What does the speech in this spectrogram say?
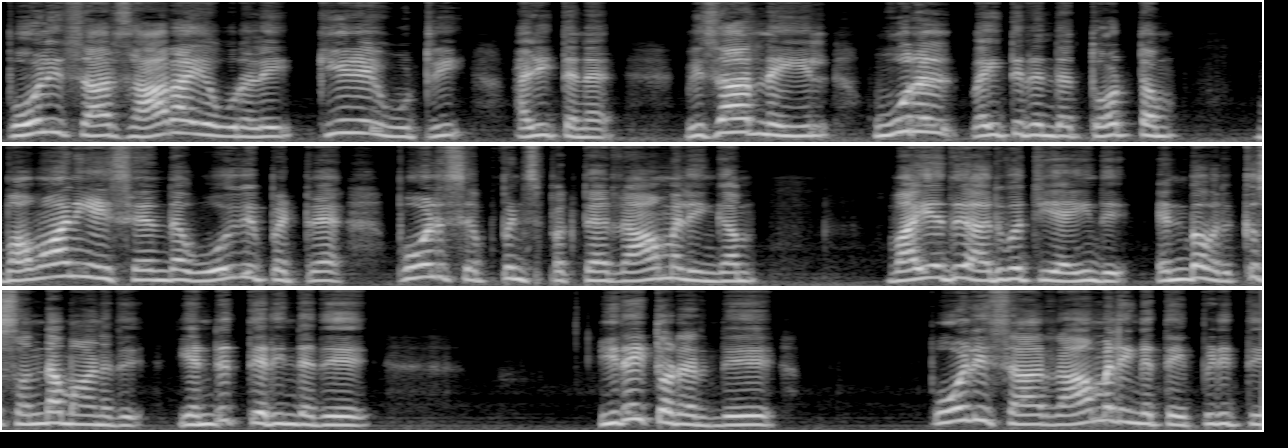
போலீசார் சாராய ஊறலை கீழே ஊற்றி அழித்தனர். விசாரணையில் ஊறல் வைத்திருந்த தோட்டம் பவானியை சேர்ந்த ஓய்வு பெற்ற போலீஸ் சப் இன்ஸ்பெக்டர் ராமலிங்கம் வயது அறுபத்தி ஐந்து என்பவருக்கு சொந்தமானது என்று தெரிந்தது. இதைத் தொடர்ந்து போலீசார் ராமலிங்கத்தை பிடித்து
